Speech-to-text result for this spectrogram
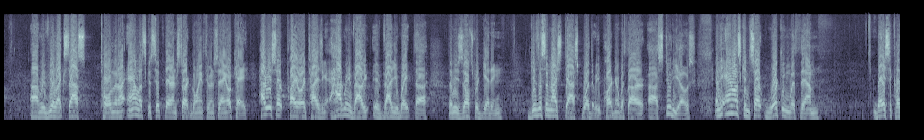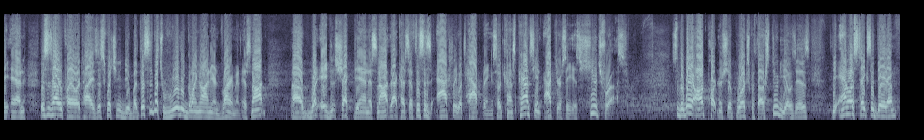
uh, reveal like SaaS told, and then our analysts can sit there and start going through and saying, okay, how do we start prioritizing it? How do we evalu evaluate the, the results we're getting? Gives us a nice dashboard that we partner with our uh, studios, and the analysts can start working with them basically, and this is how we prioritize, this is what you need to do, but this is what's really going on in your environment. It's not uh, what agents checked in, it's not that kind of stuff. This is actually what's happening. So transparency and accuracy is huge for us. So the way our partnership works with our studios is the analyst takes the data,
